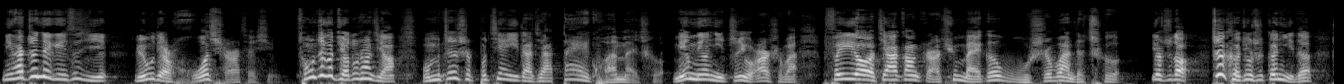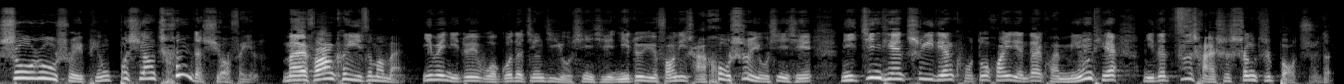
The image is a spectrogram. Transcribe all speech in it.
你还真得给自己留点活钱儿才行。从这个角度上讲，我们真是不建议大家贷款买车。明明你只有二十万，非要加杠杆去买个五十万的车，要知道这可就是跟你的收入水平不相称的消费了。买房可以这么买，因为你对我国的经济有信心，你对于房地产后市有信心。你今天吃一点苦，多还一点贷款，明天你的资产是升值保值的。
